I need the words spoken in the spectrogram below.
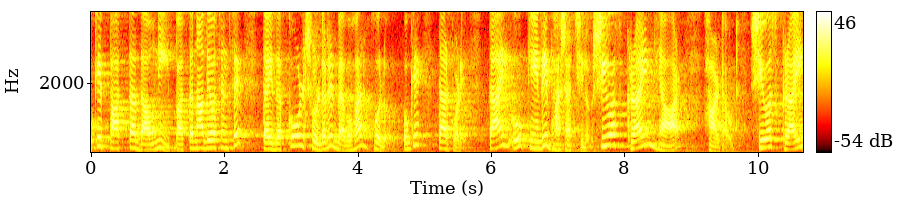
ওকে পাত্তা দাওনি, পাত্তা না দেওয়া সেন্সে তাই দ্য কোল্ড শোল্ডারের ব্যবহার হলো। ওকে? তারপরে, তাই ও কেঁদে ভাসাচ্ছিল she was crying her heart out she was crying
